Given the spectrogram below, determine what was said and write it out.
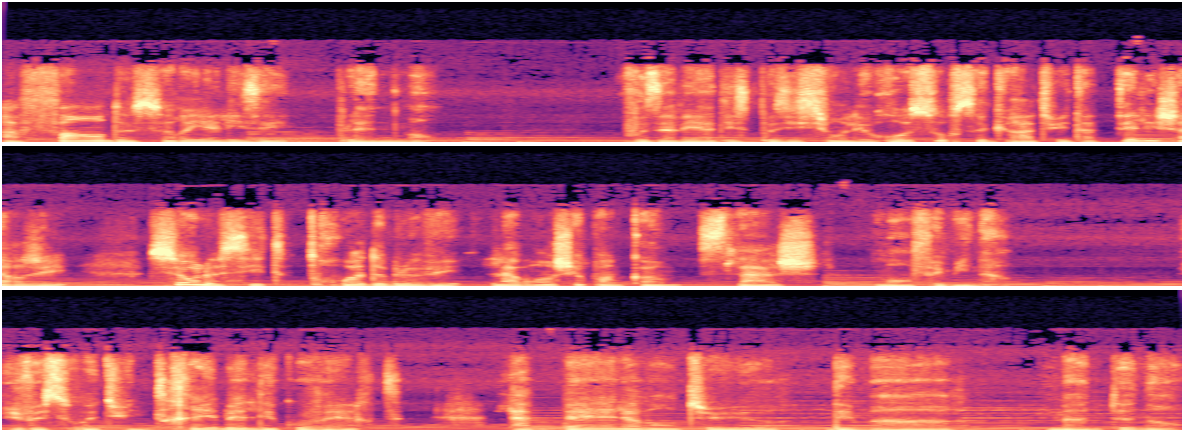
afin de se réaliser pleinement. Vous avez à disposition les ressources gratuites à télécharger sur le site www.labranchée.com slash. Je vous souhaite une très belle découverte. La belle aventure démarre maintenant.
